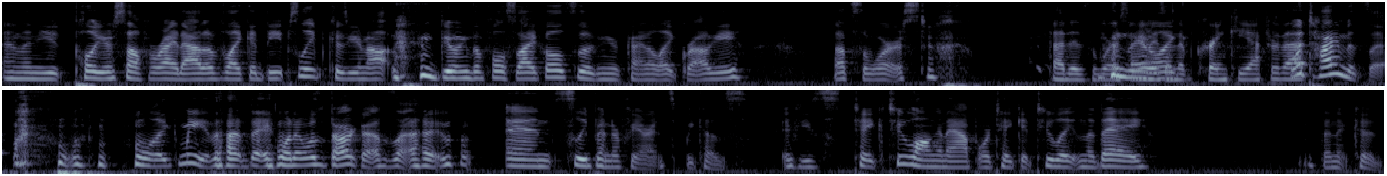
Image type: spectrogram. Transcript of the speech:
and then you pull yourself right out of like a deep sleep because you're not doing the full cycle so then you're kind of like groggy. That's the worst. That is the worst. I always like, end up cranky after that. what time is it? Like me that day when it was dark outside. And sleep interference because if you take too long a nap or take it too late in the day then it could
